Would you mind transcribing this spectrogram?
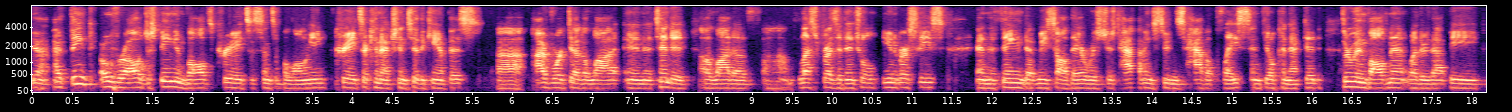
Yeah, I think overall, just being involved creates a sense of belonging, creates a connection to the campus, uh, I've worked at a lot and attended a lot of um, less residential universities. And the thing that we saw there was just having students have a place and feel connected through involvement, whether that be,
